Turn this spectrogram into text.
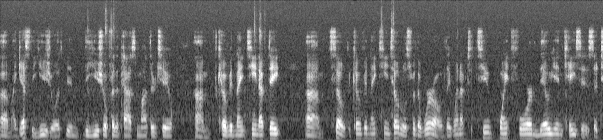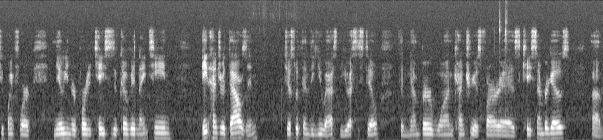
um, I guess the usual. It's been the usual for the past month or two. Um, COVID nineteen update. Um, so the COVID nineteen totals for the world they went up to 2.4 million cases. So 2.4 million reported cases of COVID nineteen. 800,000 just within the U.S. The U.S. is still the number one country as far as case number goes. Um,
